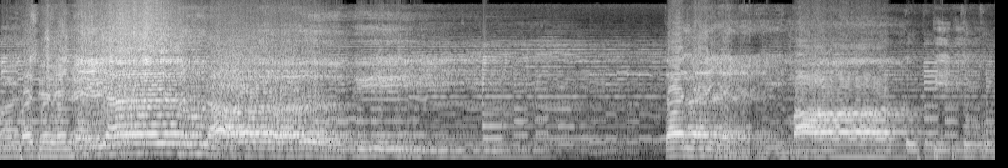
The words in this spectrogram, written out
ભજનયાનુરાગી તનયની માતુ પિતુ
